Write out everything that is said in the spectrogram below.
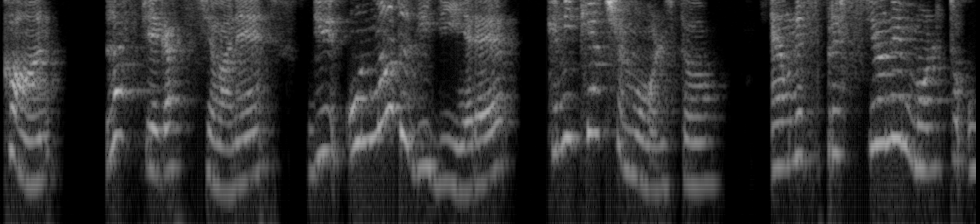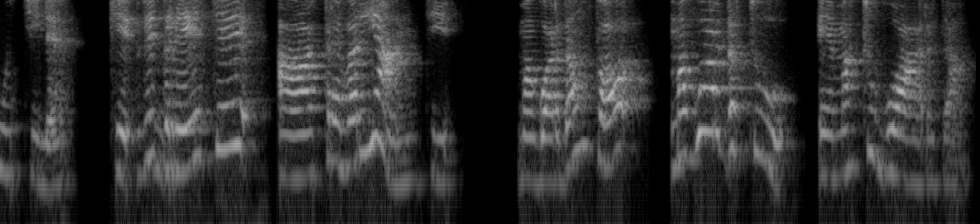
con la spiegazione di un modo di dire che mi piace molto. È un'espressione molto utile che vedrete ha tre varianti. Ma guarda un po', ma guarda tu e ma tu guarda.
